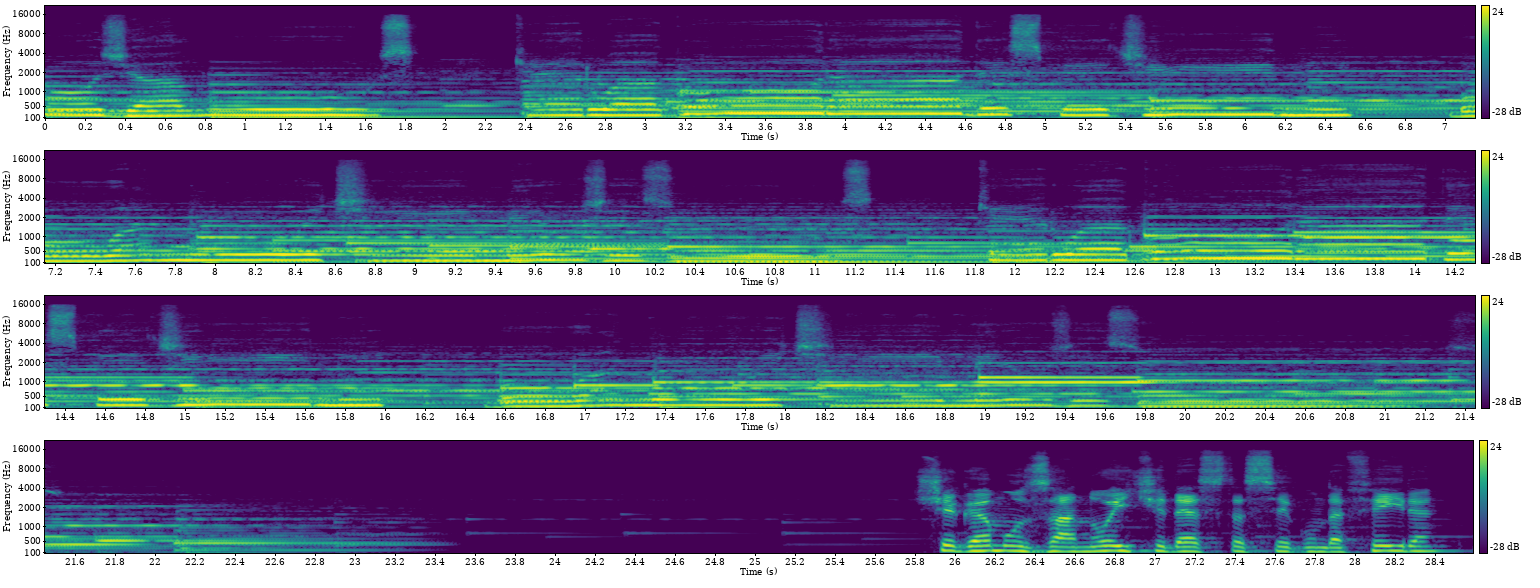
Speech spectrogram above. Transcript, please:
Foge a luz. Quero agora despedir-me. Boa noite, meu Jesus. Quero agora despedir-me. Boa noite, meu Jesus. Chegamos à noite desta segunda-feira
